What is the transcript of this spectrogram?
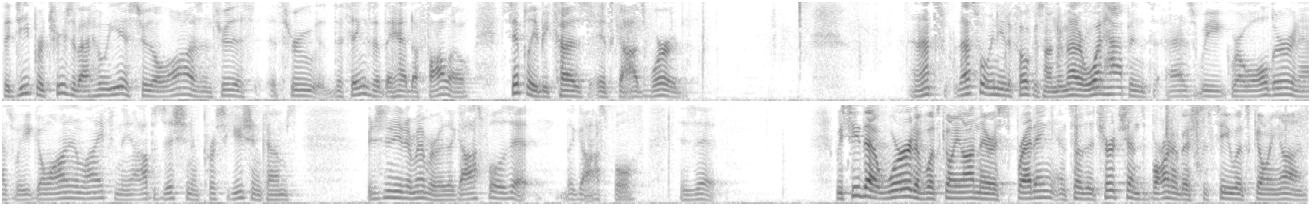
the deeper truths about who He is through the laws and through the through the things that they had to follow, simply because it's God's word. And that's that's what we need to focus on. No matter what happens as we grow older and as we go on in life and the opposition and persecution comes, we just need to remember the gospel is it. The gospel is it. We see that word of what's going on there is spreading, and so the church sends Barnabas to see what's going on.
